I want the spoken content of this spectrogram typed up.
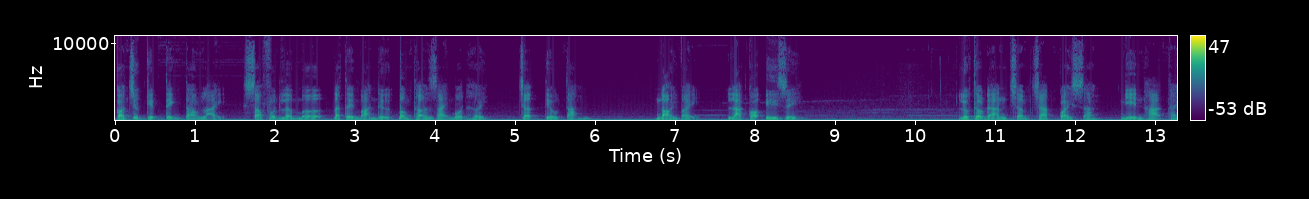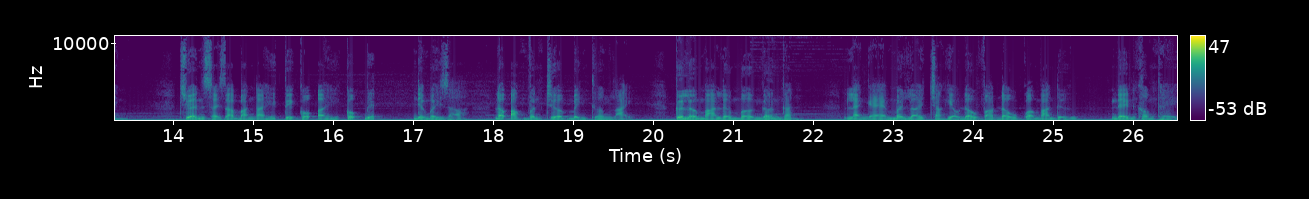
Còn chưa kịp tỉnh táo lại, Sau phút lờ mờ đã thấy bà nữ bông thở dài một hơi, Chợt tiêu tán. Nói vậy là có ý gì? Lục thiểu đàn chậm chạp quay sang, Nhìn Hà Thanh. Chuyện xảy ra ban nãy tuy cô ấy cũng biết, Nhưng bây giờ Đầu óc vẫn chưa bình thường lại. Cứ lờ mà lờ mờ ngỡ ngẩn. Lại nghe mấy lời chẳng hiểu đâu vào đâu Của ma nữ, Nên không thể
